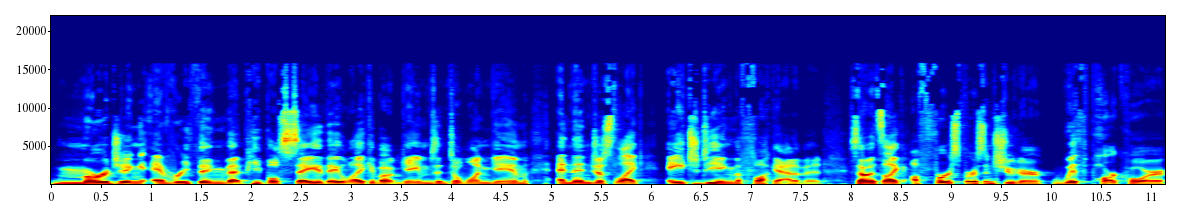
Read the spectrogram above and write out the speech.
merging everything that people say they like about games into one game and then just like HDing the fuck out of it. So it's like a first person shooter with parkour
